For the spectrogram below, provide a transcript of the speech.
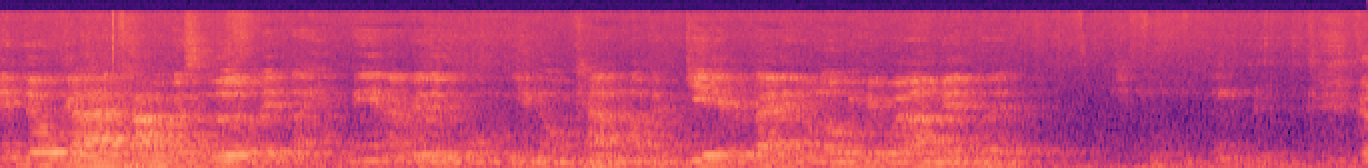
And though God probably was a little bit like, man, I really want, you know, kind of want to get everybody on over here where I'm at, but because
